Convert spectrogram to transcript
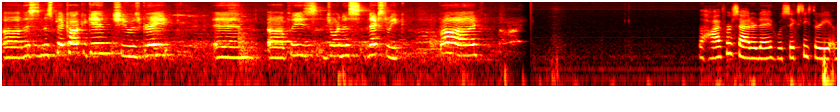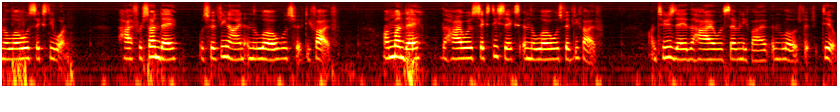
Uh, this is Miss Pitcock again. She was great. And uh, please join us next week. Bye. The high for Saturday was 63 and the low was 61. The high for Sunday was 59 and the low was 55. On Monday, the high was 66 and the low was 55. On Tuesday, the high was 75 and the low was 52.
